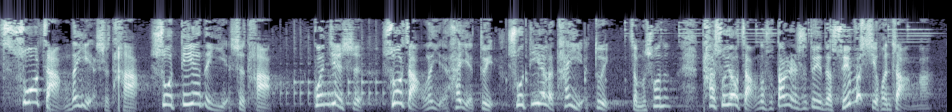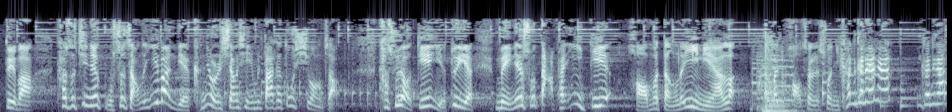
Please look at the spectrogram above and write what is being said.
说涨的也是他，说跌的也是他。关键是说涨了也他也对，说跌了他也对。怎么说呢？他说要涨的时候当然是对的，谁不喜欢涨啊？对吧？他说今年股市涨了一万点，肯定有人相信，因为大家都希望涨。他说要跌也对呀，每年说大盘一跌，好嘛，等了一年了，他就跑出来说：“你看，你看，你看，你看，你看，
